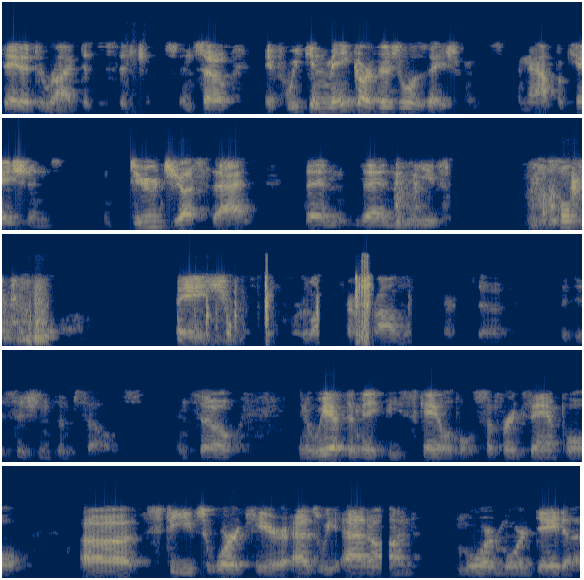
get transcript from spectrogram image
data derived decisions. And so if we can make our visualizations and applications do just that, then then we've hopefully a short or long-term problem in terms of the decisions themselves. And so, you know, we have to make these scalable. So for example, uh, Steve's work here, as we add on more and more data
